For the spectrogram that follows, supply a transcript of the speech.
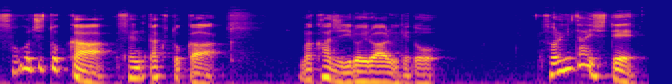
掃除とか洗濯とか、まあ、家事いろいろあるけどそれに対して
